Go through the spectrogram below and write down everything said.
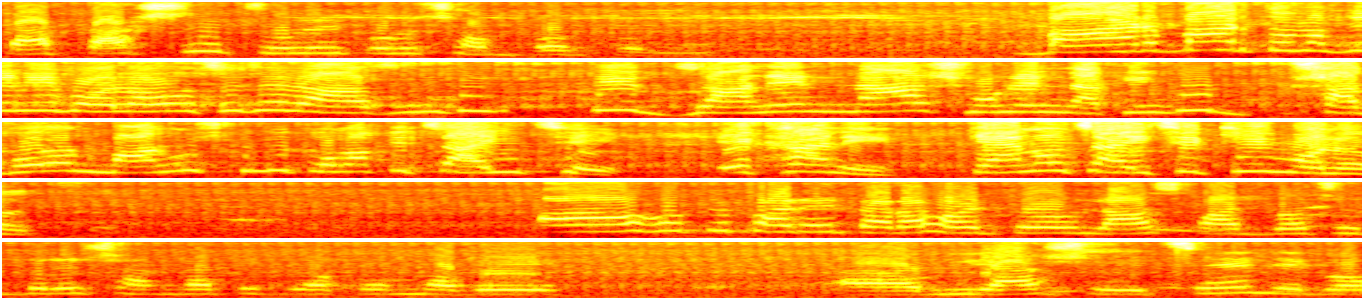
তার তার সাথে ট্রোলের কোনো সম্পর্ক নেই। বারবার তোমাকে নিয়ে বলা হচ্ছে যে রাজনীতিতে জানেন না, শোনেন না, কিন্তু সাধারণ মানুষ কিন্তু তোমাকে চাইছে এখানে। কেন চাইছে? কি মনে হচ্ছে? হতে পারে তারা হয়তো লাস্ট পাঁচ বছর ধরে সাংঘাতিক রকম ভাবে নিরাশ হয়েছেন এবং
